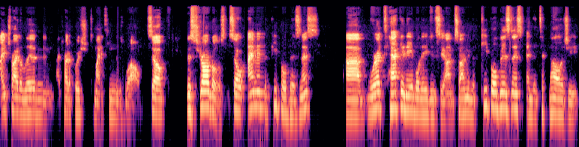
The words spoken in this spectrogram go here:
I try to live and I try to push to my team as well. So the struggles. So I'm in the people business. Um, we're a tech-enabled agency. I'm so I'm in the people business and the technology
